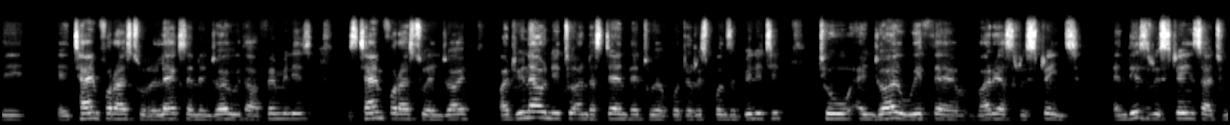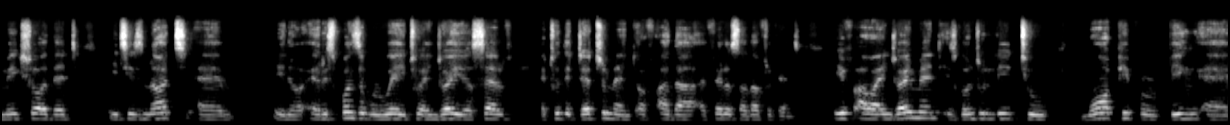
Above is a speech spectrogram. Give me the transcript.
the uh, time for us to relax and enjoy with our families. It's time for us to enjoy, but we now need to understand that we have got a responsibility to enjoy with uh, various restraints. And these restraints are to make sure that it is not um, you know, a responsible way to enjoy yourself uh, to the detriment of other fellow South Africans. If our enjoyment is going to lead to more people being uh,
